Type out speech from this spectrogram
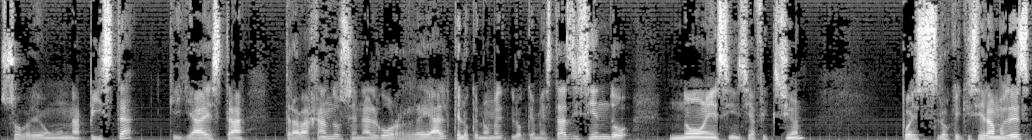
sobre una pista, que ya está trabajándose en algo real, que lo que, no me, lo que me estás diciendo no es ciencia ficción, pues lo que quisiéramos es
